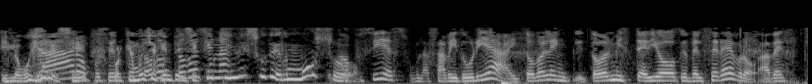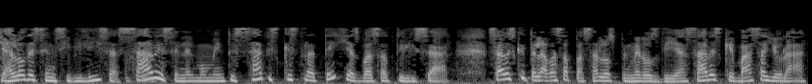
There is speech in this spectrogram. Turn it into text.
y lo voy a Claro, decir, pues es porque que mucha gente dice, ¿qué una- tiene eso de hermoso? No, pues sí, es la sabiduría y todo el, y todo el misterio del cerebro. A ver, ya lo desensibilizas, sabes en el momento y sabes qué estrategias vas a utilizar, sabes que te la vas a pasar los primeros días, sabes que vas a llorar,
